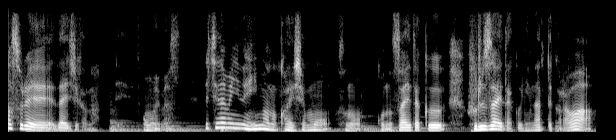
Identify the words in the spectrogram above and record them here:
らそれ大事かなって思います。でちなみにね、今の会社も、その、この在宅、フル在宅になってからは、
